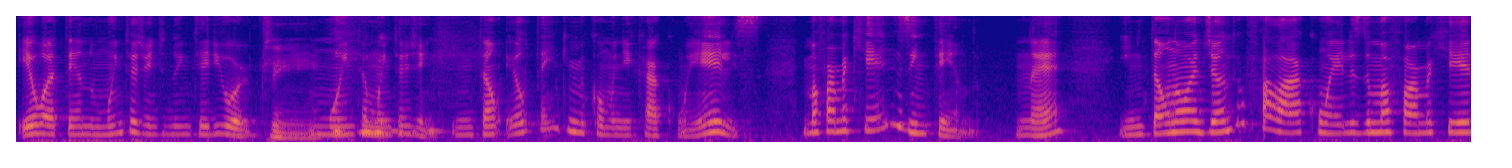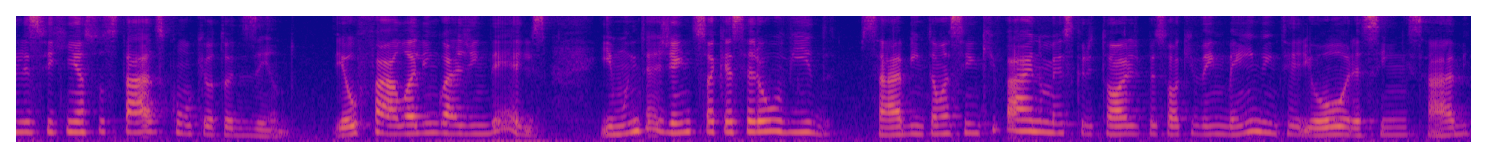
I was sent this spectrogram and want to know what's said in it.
Eu atendo muita gente do interior. Sim. Muita, muita gente. Então eu tenho que me comunicar com eles de uma forma que eles entendam, né? Então não adianta eu falar com eles de uma forma que eles fiquem assustados com o que eu tô dizendo. Eu falo a linguagem deles. E muita gente só quer ser ouvida, sabe? Então, assim, que vai no meu escritório, o pessoal que vem bem do interior, assim, sabe?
